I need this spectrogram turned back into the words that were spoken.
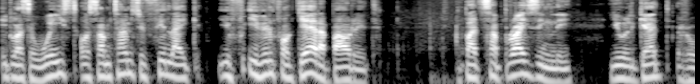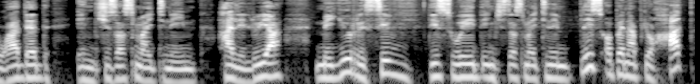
it was a waste, or sometimes you feel like you even forget about it. But surprisingly, you will get rewarded in Jesus' mighty name. Hallelujah. May you receive this word in Jesus' mighty name. Please open up your heart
